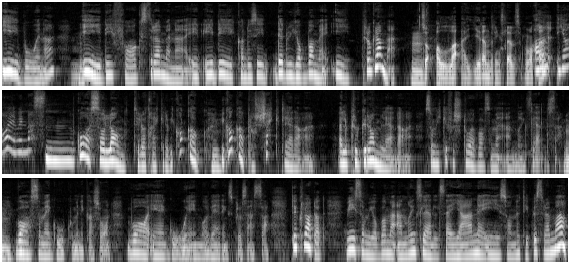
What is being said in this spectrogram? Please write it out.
iboende i de fagstrømmene, i, i de, kan du si, det du jobber med i programmet. Så alle eier endringsledelse, på en måte? All, ja, jeg vil nesten gå så langt til å trekke det. Vi kan ikke ha, vi kan ikke ha prosjektledere eller programledere som ikke forstår hva som er endringsledelse. Hva som er god kommunikasjon. Hva er gode involveringsprosesser. Det er klart at vi som jobber med endringsledelse, gjerne i sånne typer strømmer,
